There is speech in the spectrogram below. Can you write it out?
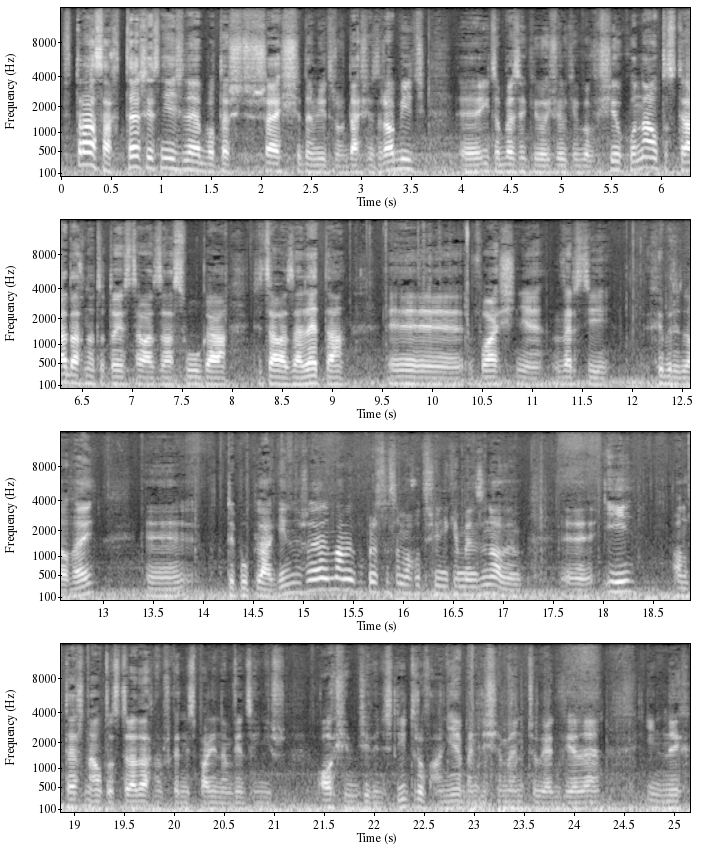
W trasach też jest nieźle, bo też 6-7 litrów da się zrobić y, i to bez jakiegoś wielkiego wysiłku. Na autostradach no to to jest cała zasługa, czy cała zaleta y, właśnie wersji hybrydowej typu plug-in, że mamy po prostu samochód z silnikiem benzynowym i on też na autostradach na przykład nie spali nam więcej niż 8-9 litrów, a nie będzie się męczył jak wiele innych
